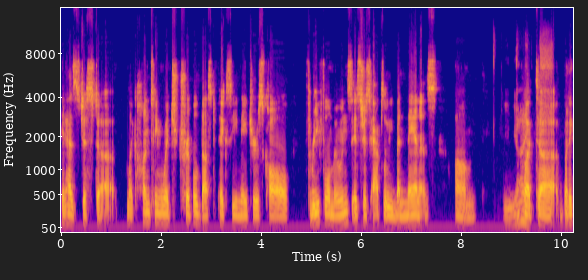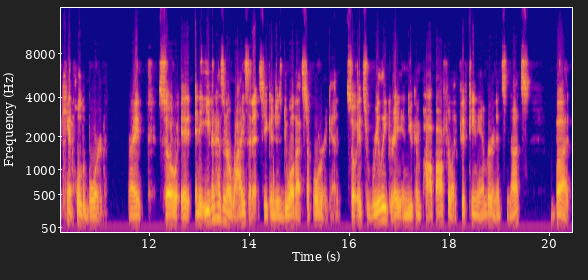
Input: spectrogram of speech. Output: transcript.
it has just uh, like hunting witch, triple dust pixie, nature's call, three full moons. It's just absolutely bananas. Um, but uh, but it can't hold a board, right? So it and it even has an arise in it, so you can just do all that stuff over again. So it's really great, and you can pop off for like 15 amber, and it's nuts. But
